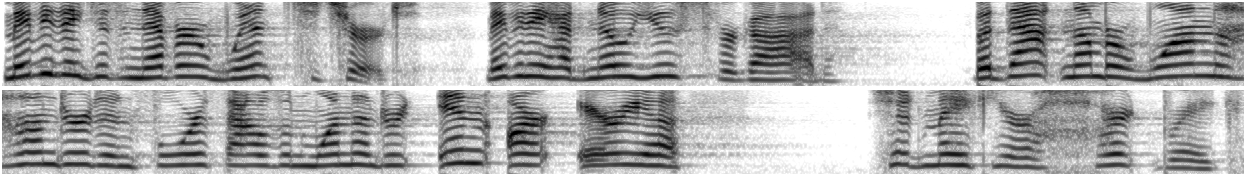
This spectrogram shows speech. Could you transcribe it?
Maybe they just never went to church. Maybe they had no use for God. But that number 104,100 in our area should make your heart break.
